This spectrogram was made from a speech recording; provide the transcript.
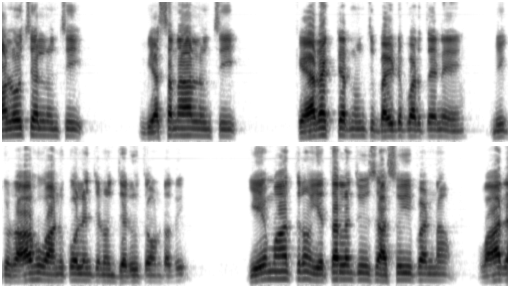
ఆలోచనల నుంచి వ్యసనాల నుంచి క్యారెక్టర్ నుంచి బయటపడితేనే మీకు రాహు అనుకూలించడం జరుగుతూ ఉంటుంది. ఏమాత్రం ఇతరులను చూసి అసూయపడినా వారి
